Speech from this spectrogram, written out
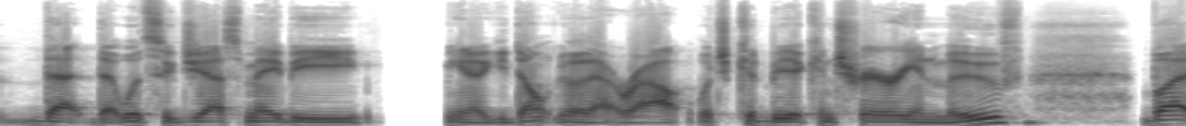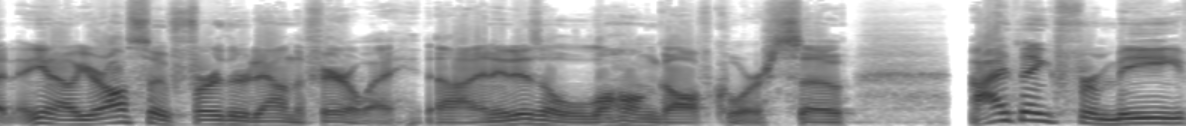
that that would suggest maybe you know you don't go that route, which could be a contrarian move. But you know you're also further down the fairway, uh, and it is a long golf course. So I think for me,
